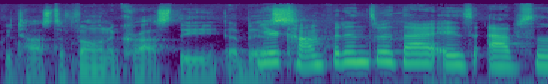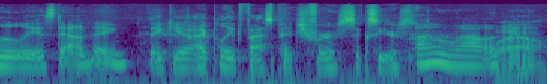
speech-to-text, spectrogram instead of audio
We tossed a phone across the abyss. Your confidence with that is absolutely astounding. Thank you. I played fast pitch for six years. Oh wow, okay. Wow.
